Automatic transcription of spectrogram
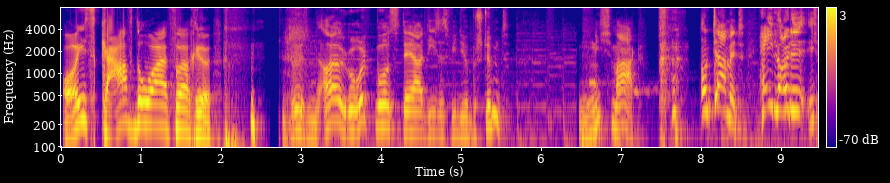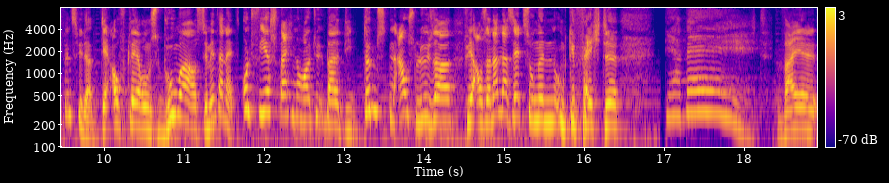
Oh, es kauft, oh, einfach. bösen Algorithmus, der dieses Video bestimmt nicht mag. Und damit, hey Leute, ich bin's wieder, der Aufklärungsboomer aus dem Internet. Und wir sprechen heute über die dümmsten Auslöser für Auseinandersetzungen und Gefechte der Welt. Weil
